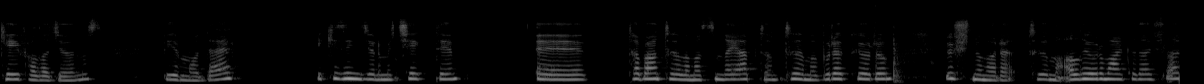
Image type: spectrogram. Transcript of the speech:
keyif alacağınız bir model. İki zincirimi çektim. Ee, taban tığlamasında yaptığım tığımı bırakıyorum. 3 numara tığımı alıyorum arkadaşlar.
